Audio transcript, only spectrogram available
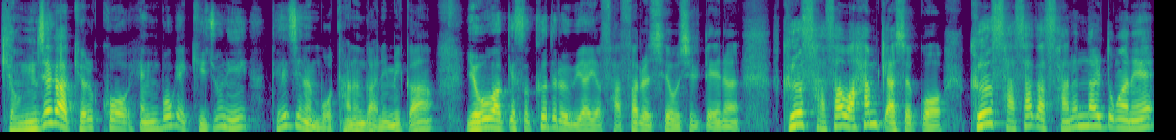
경제가 결코 행복의 기준이 되지는 못하는 거 아닙니까? 여호와께서 그들을 위하여 사사를 세우실 때에는 그 사사와 함께 하셨고 그 사사가 사는 날 동안에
